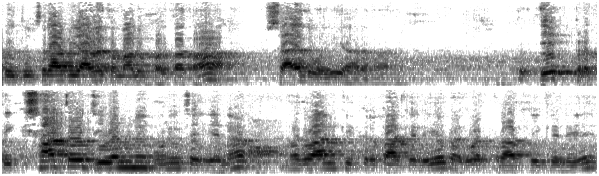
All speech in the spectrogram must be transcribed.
कोई दूसरा भी आवे तो मालूम पड़ता था, शायद वही आ रहा है। तो एक प्रतीक्षा तो जीवन में होनी चाहिए ना, भगवान की कृपा के लिए, भगवत प्राप्ति के लिए।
